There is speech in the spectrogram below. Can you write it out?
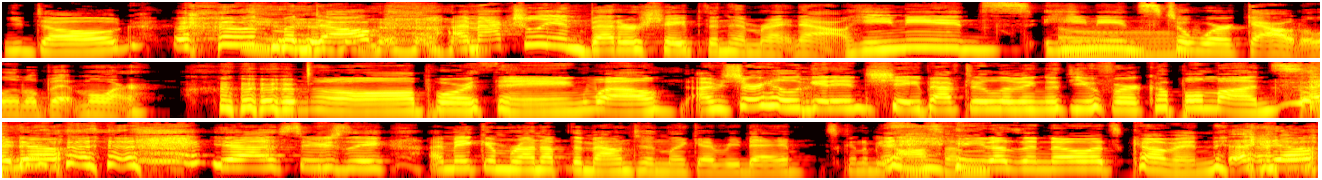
You dog? with my dog. I'm actually in better shape than him right now. He needs he needs to work out a little bit more. Oh, poor thing. Well, I'm sure he'll get in shape after living with you for a couple months. I know. yeah, seriously. I make him run up the mountain like every day. It's going to be awesome. he doesn't know what's coming. I know.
